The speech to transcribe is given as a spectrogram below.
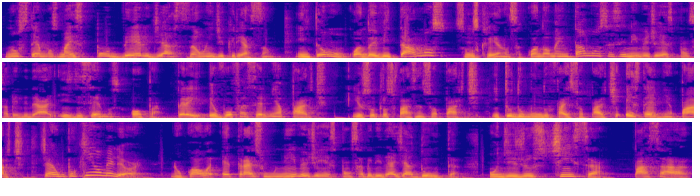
nós temos mais poder de ação e de criação. Então, quando evitamos, somos criança. Quando aumentamos esse nível de responsabilidade e dizemos, opa, peraí, eu vou fazer minha parte e os outros fazem sua parte e todo mundo faz sua parte, esta é a minha parte, já é um pouquinho melhor no qual é, traz um nível de responsabilidade adulta, onde justiça passa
